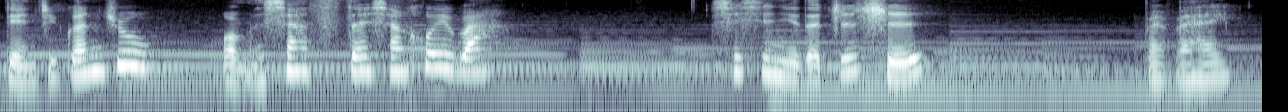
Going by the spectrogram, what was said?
点击关注，我们下次再相会吧。谢谢你的支持，拜拜。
